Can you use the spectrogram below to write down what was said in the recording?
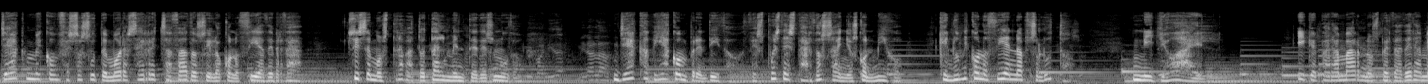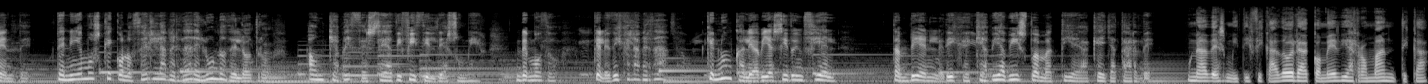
Jack me confesó su temor a ser rechazado si lo conocía de verdad, si se mostraba totalmente desnudo. Jack había comprendido, después de estar dos años conmigo, que no me conocía en absoluto, ni yo a él. Y que para amarnos verdaderamente Teníamos que conocer la verdad el uno del otro, aunque a veces sea difícil de asumir. De modo que le dije la verdad, que nunca le había sido infiel. También le dije que había visto a Mathieu aquella tarde. Una desmitificadora comedia romántica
